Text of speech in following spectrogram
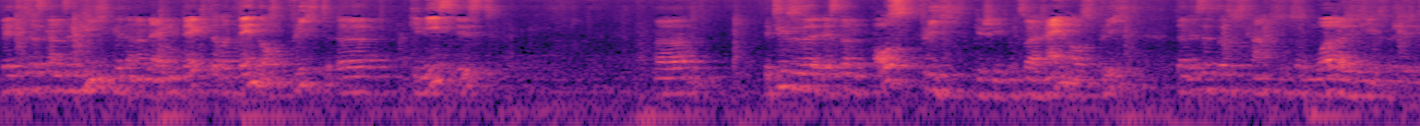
wenn sich das Ganze nicht mit einer Neigung deckt, aber dennoch pflichtgemäß äh, ist, äh, beziehungsweise es dann aus Pflicht geschieht, und zwar rein aus Pflicht, dann ist es das, was Kant unter Moralität versteht.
